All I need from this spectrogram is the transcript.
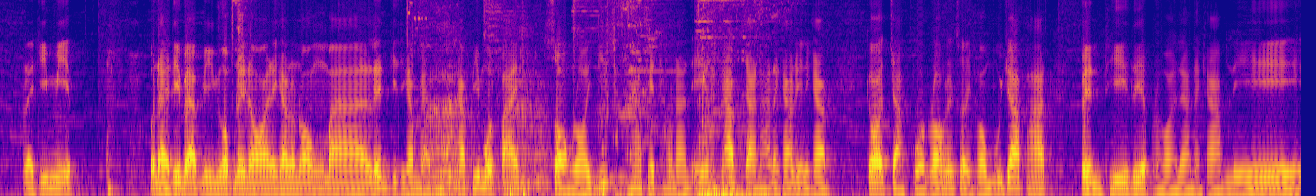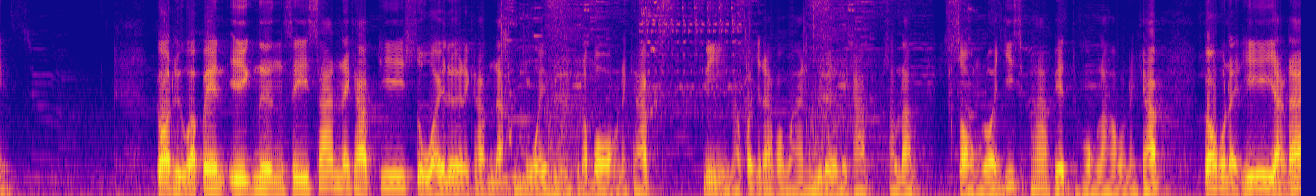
ๆ คนไหนที่มีคนไหนที่แบบมีงบน้อยๆนะครับน้องๆมาเล่นกิจกรรมแบบนี้ครับพี่หมดไป 225 เพชรเท่านั้นเองนะครับจากนั้นนะครับนี่นะครับ ก็จะปลดล็อกในส่วนของบูย่าพาร์ทเป็นที่เรียบร้อยแล้วนะครับนี่ก็ถือว่าเป็นอีกหนึ่งซีซั่นนะครับที่สวยเลยนะครับนักมวยหุ่นกระบอกนะครับ นี่เราก็จะได้ประมาณนี้เลยนะครับสำหรับ 225 เพชรของเรานะครับ ก็คนไหนที่อยากได้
